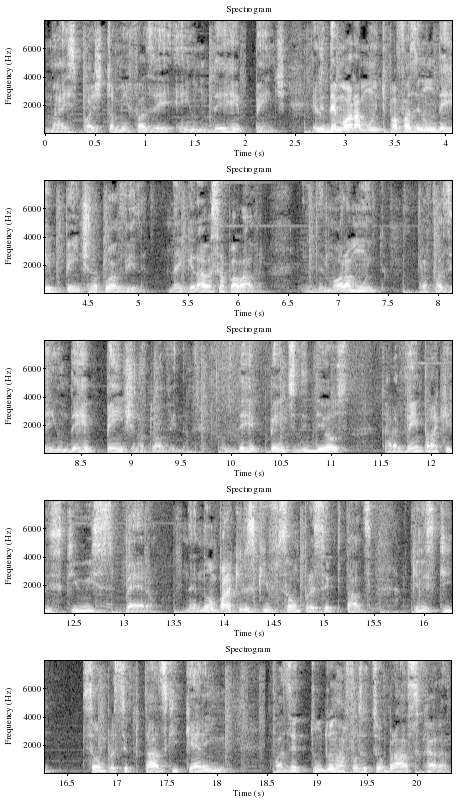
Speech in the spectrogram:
mas pode também fazer em um de repente. Ele demora muito para fazer um de repente na tua vida, né? Grava essa palavra. Ele demora muito para fazer em um de repente na tua vida. O de repente de Deus, cara, vem para aqueles que o esperam, né? Não para aqueles que são preceptados, aqueles que são preceptados que querem fazer tudo na força do seu braço, cara,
